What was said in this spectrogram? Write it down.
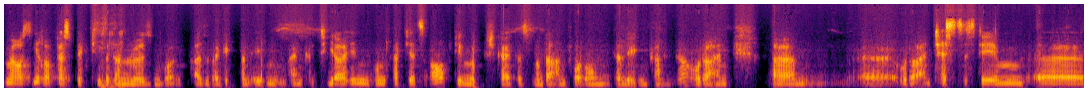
immer aus ihrer Perspektive dann lösen wollen. Also da gibt man eben ein Katia hin und hat jetzt auch die Möglichkeit, dass man da Anforderungen hinterlegen kann. Ja? Oder ein ähm, äh, oder ein Testsystem äh,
